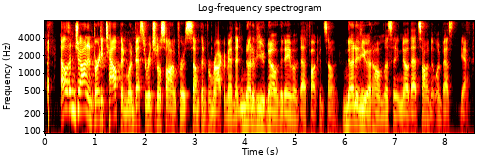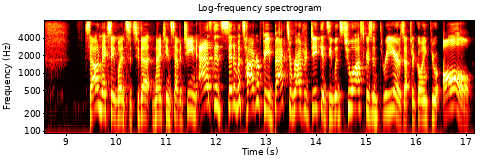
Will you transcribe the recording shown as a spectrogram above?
Elton John and Bernie Taupin won Best Original Song for something from Rocketman that none of you know the name of that fucking song. None of you at home listening know that song that won Best. Yeah. Sound mixing went to 1917, as did cinematography. Back to Roger Deakins. He wins two Oscars in three years after going through all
